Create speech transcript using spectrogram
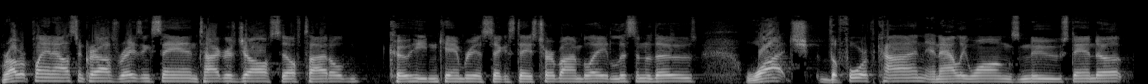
Robert Plant, Alison Krauss, Raising Sand, Tigers Jaw, self-titled. Coheed and Cambria, second stage turbine blade. Listen to those. Watch The Fourth Kind and Ali Wong's new stand up.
